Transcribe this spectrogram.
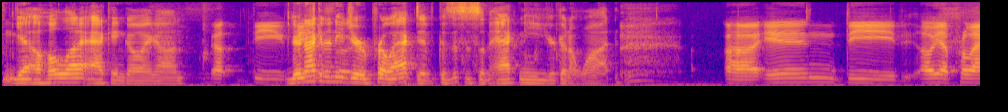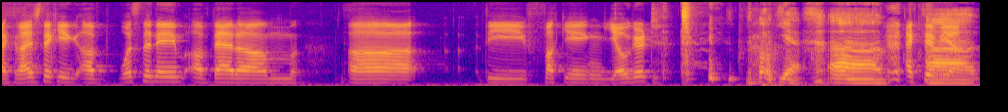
Yeah, a whole lot of acting going on. Uh, the You're not going to need uh, your Proactiv because this is some acne you're going to want. Uh, indeed. Oh yeah, Proactiv. I was thinking of what's the name of that um, uh, the fucking yogurt, oh yeah, uh, Activia, uh,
